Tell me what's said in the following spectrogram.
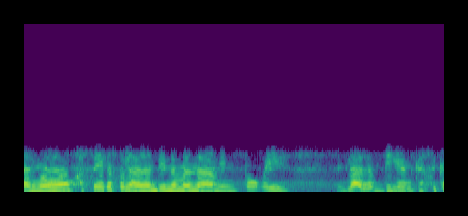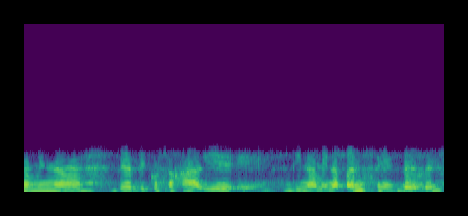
ano, kasi kasalanan din naman namin to eh. Naglalambingan kasi kami ng bebe ko sa kalye eh. Hindi namin napansin. Bebe?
